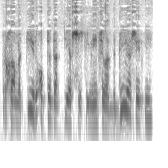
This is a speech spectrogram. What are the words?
programmatuur op te dateer soos die mense wat bedieners het nie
